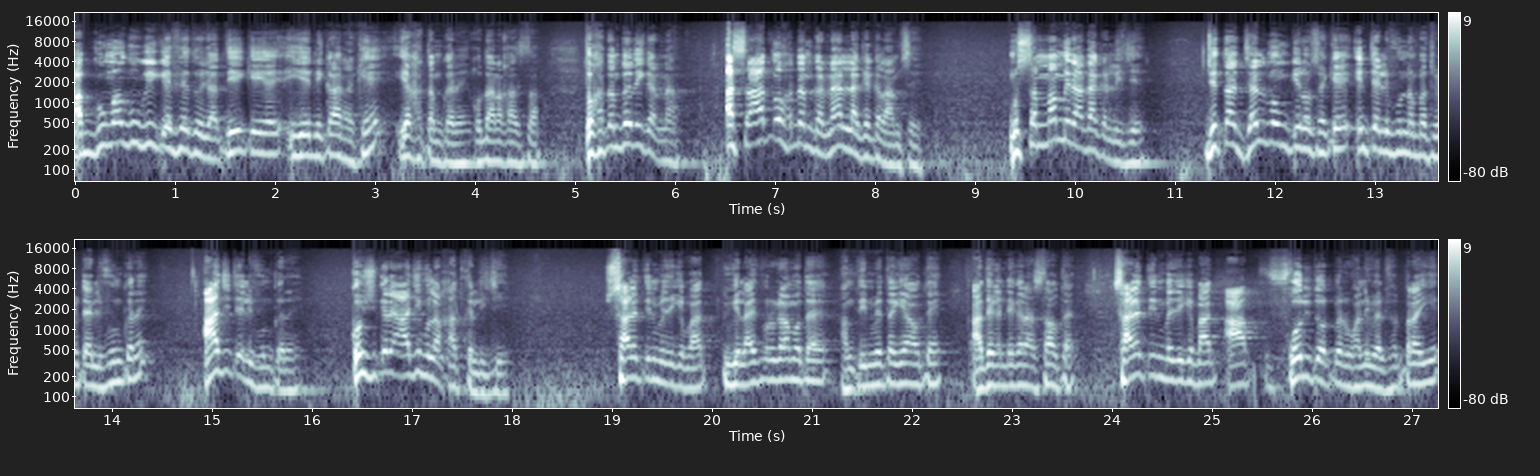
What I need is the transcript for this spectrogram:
अब गुमा गु की कैफियत हो जाती है कि ये, निकाह रखें या ख़त्म करें खुदा न खास्ता। तो ख़त्म तो नहीं करना असरात को ख़त्म करना है अल्लाह के कलाम से। मुसम्मम इरादा कर लीजिए। जितना जल्द मुमकिन हो सके इन टेलीफोन नंबर पर टेलीफोन करें आज ही टेलीफोन करें। कोशिश करें आज ही मुलाकात कर लीजिए। साढ़े तीन बजे के बाद, क्योंकि लाइव प्रोग्राम होता है, हम तीन बजे तक यहाँ होते हैं, आधे घंटे का रास्ता होता है। साढ़े तीन बजे के बाद आप फौरी तौर पर रूहानी वेलफेयर पर आइए,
